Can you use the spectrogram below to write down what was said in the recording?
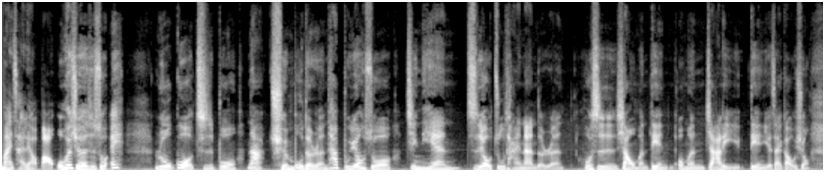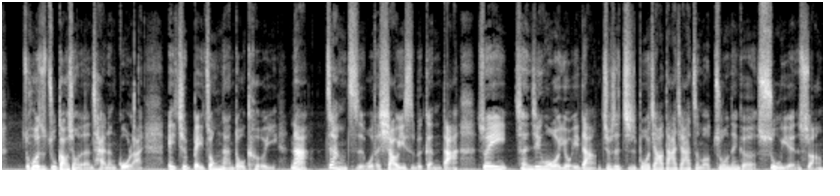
卖材料包，我会觉得是说，诶，如果直播，那全部的人他不用说，今天只有住台南的人，或是像我们店，我们家里店也在高雄，或是住高雄的人才能过来，诶，就北中南都可以。那这样子，我的效益是不是更大？所以曾经我有一档就是直播教大家怎么做那个素颜霜，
